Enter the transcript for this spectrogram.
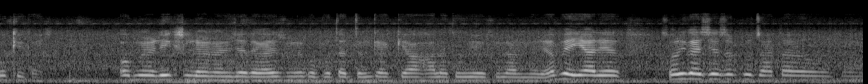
ओके गाइस अब मैं रिक्स लेना नहीं चाहता गाइस मेरे को पता चल गया क्या हालत हुई है फ़िलहाल मेरे। अबे यार यार सॉरी गाइस ये सब कुछ आता है।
